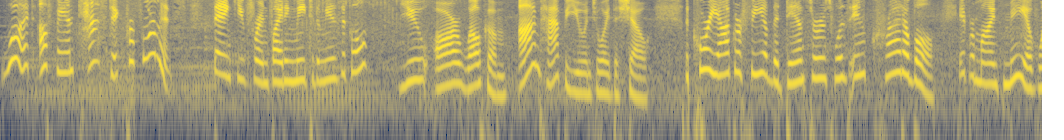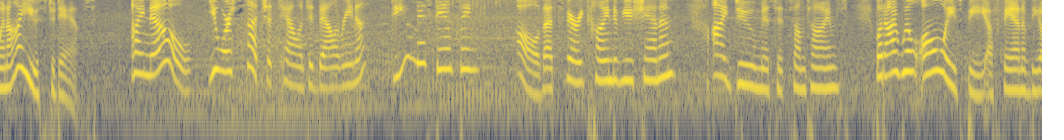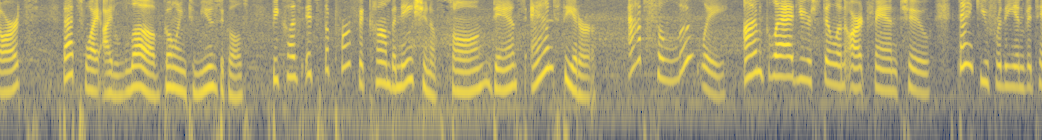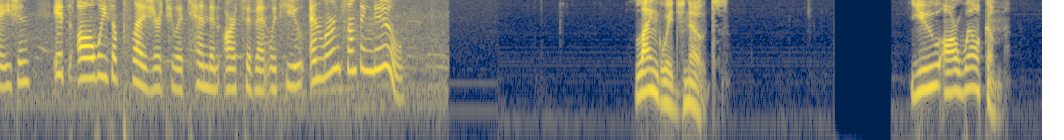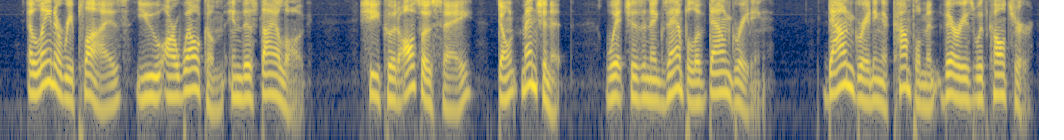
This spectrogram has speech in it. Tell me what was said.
What a fantastic performance! Thank you for inviting me to the musical. You are welcome. I'm happy you enjoyed the show. The choreography of the dancers was incredible. It reminds me of when I used to dance. I know. You were such a talented ballerina. Do you miss dancing? Oh, that's very kind of you, Shannon. I do miss it sometimes, but I will always be a fan of the arts. That's why I love going to musicals, because it's the perfect combination of song, dance, and theater. Absolutely. I'm glad you're still an art fan, too. Thank you for the invitation. It's always a pleasure to attend an arts event with you and learn something new. Language Notes You are welcome. Elena replies, You are welcome in this dialogue. She could also say, Don't mention it, which is an example of downgrading. Downgrading a compliment varies with culture.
